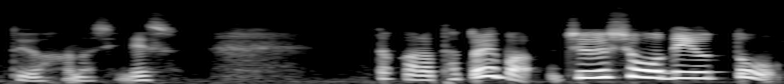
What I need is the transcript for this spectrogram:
うという話です。だから例えば抽象で言うと、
